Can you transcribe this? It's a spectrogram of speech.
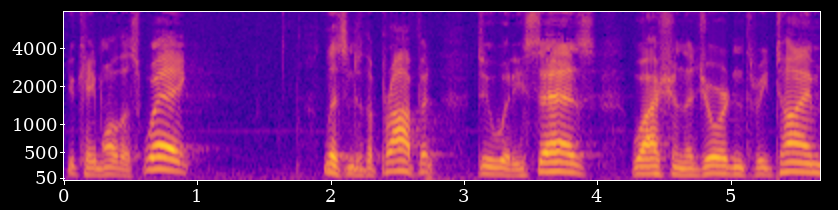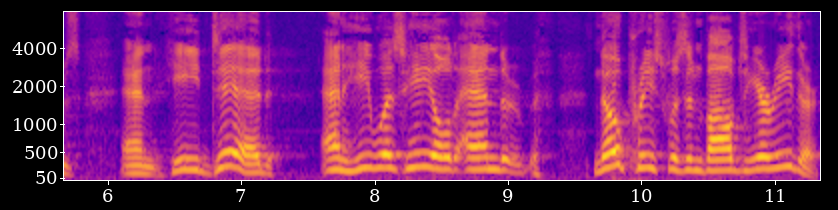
you came all this way. Listen to the prophet. Do what he says. Wash in the Jordan three times. And he did and he was healed, and no priest was involved here either.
